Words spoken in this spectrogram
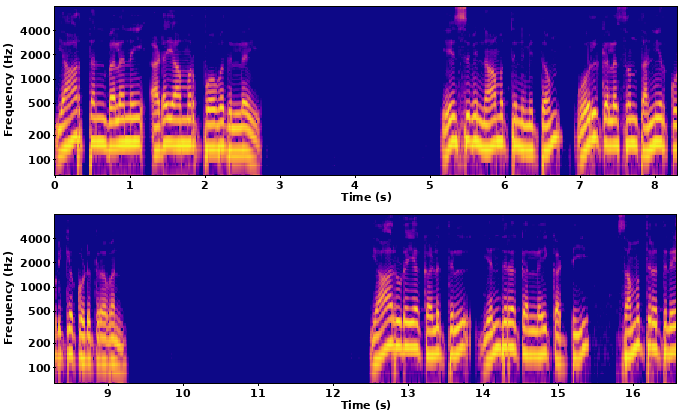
யார் தன் பலனை அடையாமற் போவதில்லை? இயேசுவின் நாமத்து நிமித்தம் ஒரு கலசம் தண்ணீர் குடிக்க கொடுக்கிறவன். யாருடைய கழுத்தில் எந்திர கல்லை கட்டி சமுத்திரத்திலே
